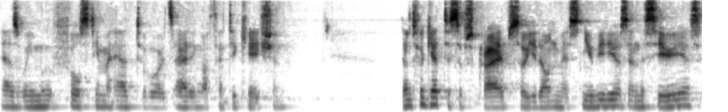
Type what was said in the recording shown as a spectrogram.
as we move full steam ahead towards adding authentication. Don't forget to subscribe so you don't miss new videos in the series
